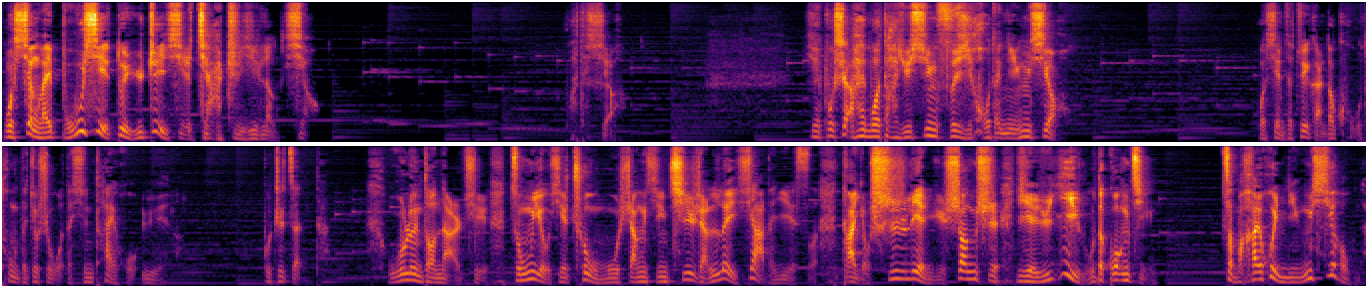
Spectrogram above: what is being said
我向来不屑对于这些加之以冷笑。我的笑，也不是哀莫大于心死以后的狞笑。我现在最感到苦痛的就是我的心太活跃了，不知怎的，无论到哪儿去，总有些触目伤心、凄然泪下的意思，大有失恋与伤势也于一炉的光景。怎么还会狞笑呢？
